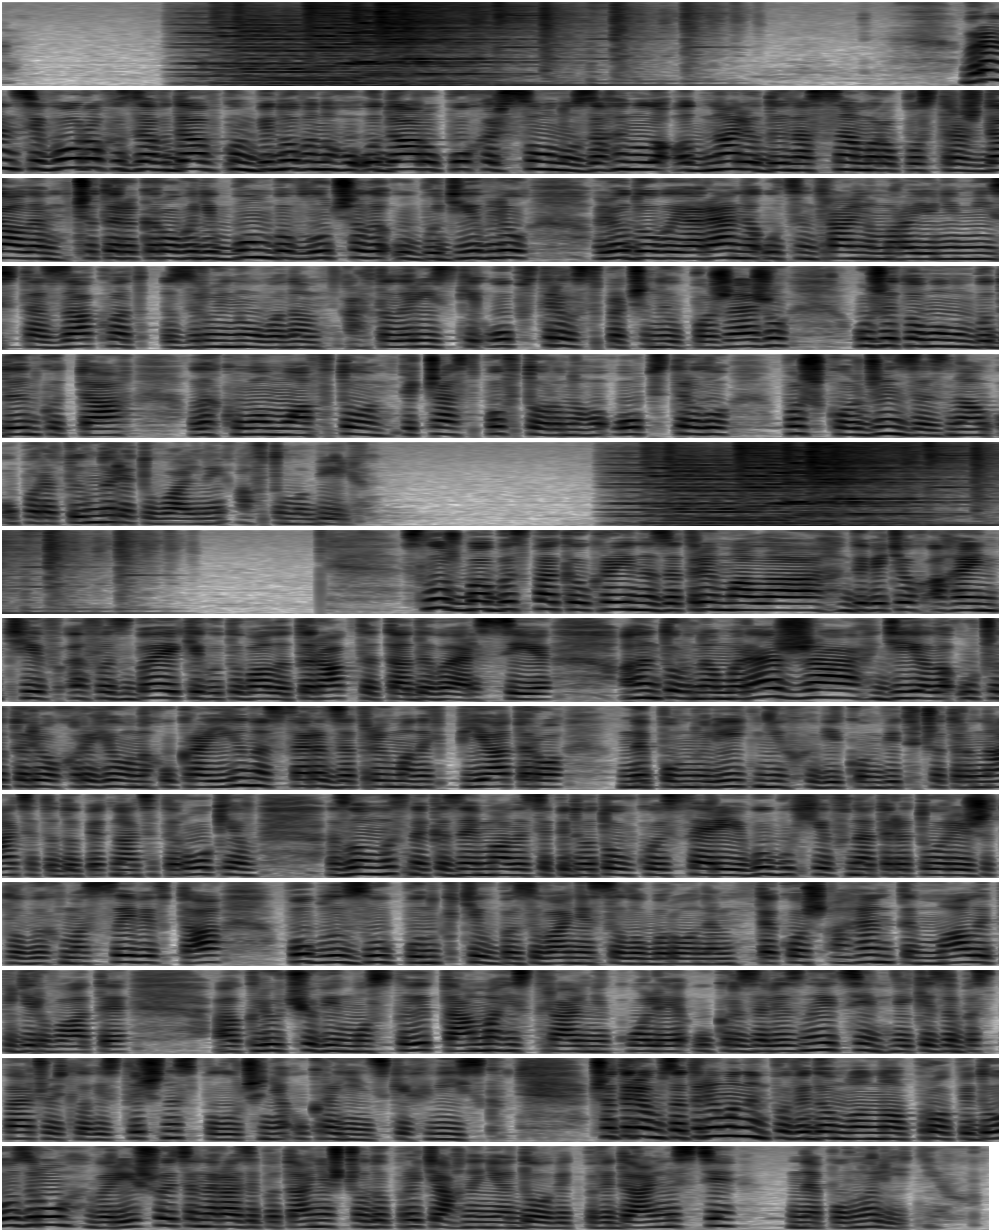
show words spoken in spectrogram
Вранці ворог завдав комбінованого удару по Херсону. Загинула одна людина, семеро постраждали. Чотири керовані бомби влучили у будівлю льодової арени у центральному районі міста. Заклад зруйновано. Артилерійський обстріл спричинив пожежу у житловому будинку та легковому авто. Під час повторного обстрілу пошкоджень зазнав оперативно-рятувальний автомобіль. Служба безпеки України затримала дев'ятьох агентів ФСБ, які готували теракти та диверсії. Агентурна мережа діяла у чотирьох регіонах України. Серед затриманих п'ятеро неповнолітніх віком від 14 до 15 років. Зловмисники займалися підготовкою серії вибухів на території житлових масивів та поблизу пунктів базування сил оборони. Також агенти мали підірвати е, ключові мости та магістральні колії Укрзалізниці, які забезпечують логістичне сполучення українських військ. Чотирьом затриманим повідомлено про підозру. Вирішується наразі питання щодо притягнення до відповідальності неповнолітніх.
